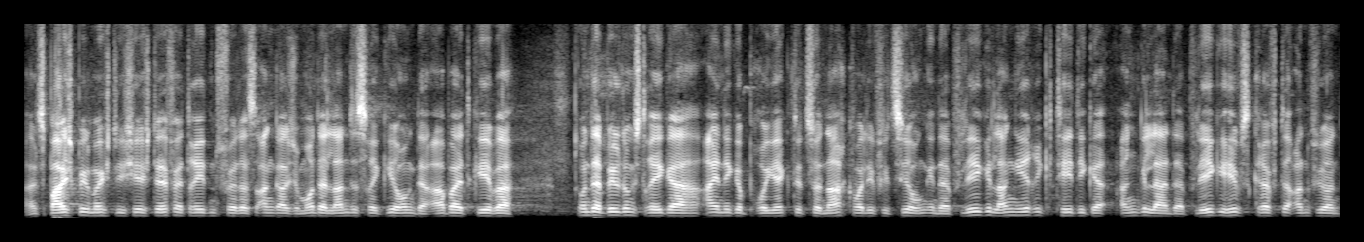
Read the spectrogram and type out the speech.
Als Beispiel möchte ich hier stellvertretend für das Engagement der Landesregierung, der Arbeitgeber und der Bildungsträger einige Projekte zur Nachqualifizierung in der Pflege langjährig tätiger angelernter Pflegehilfskräfte anführen.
